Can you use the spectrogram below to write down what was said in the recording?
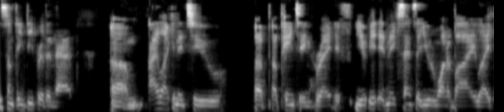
something deeper than that. Um, I liken it to a, a painting, right? If you, it, it, makes sense that you would want to buy like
